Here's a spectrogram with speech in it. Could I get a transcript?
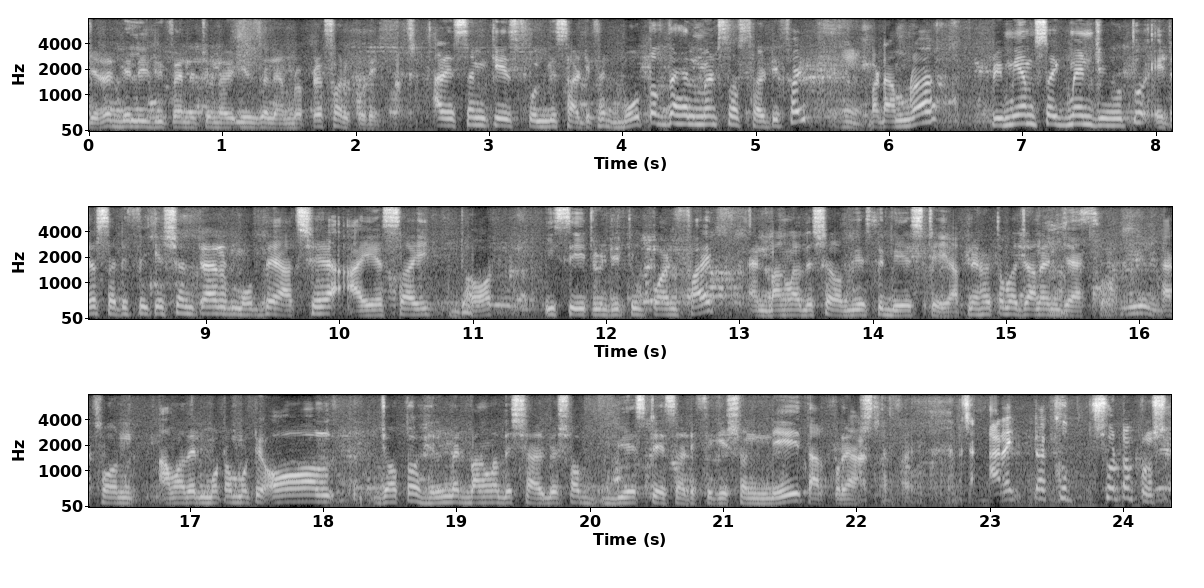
যেটা ডেলি ডিফেন্ডের জন্য ইউজুয়ালি আমরা প্রেফার করি। আর S M K is fully certified both of the helmets are certified but আমরা প্রিমিয়াম সেগমেন্ট যেহেতু এটার সার্টিফিকেশনটার মধ্যে আছে ISI dot EC twenty two point five and বাংলাদেশের অবভিয়াসলি বিএসটি আপনি হয়তো বা জানেন যে এখন এখন আমাদের মোটামুটি অল যত হেলমেট বাংলাদেশে আসবে সব বিএসটি সার্টিফিকেশন নিয়েই তারপরে আসতে হয়। আচ্ছা আরেকটা খুব ছোট প্রশ্ন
